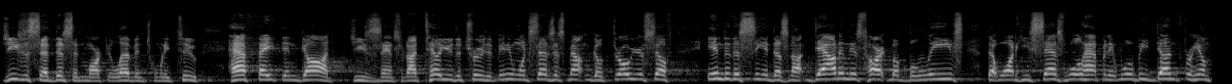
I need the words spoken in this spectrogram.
Jesus said this in Mark 11, 22. Have faith in God, Jesus answered. I tell you the truth. If anyone says this mountain, go throw yourself into the sea and does not doubt in his heart, but believes that what he says will happen, it will be done for him.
